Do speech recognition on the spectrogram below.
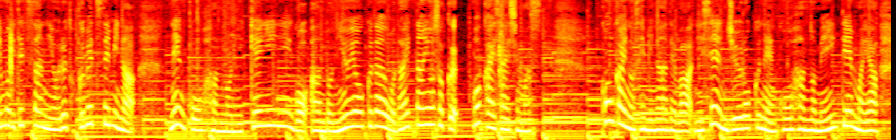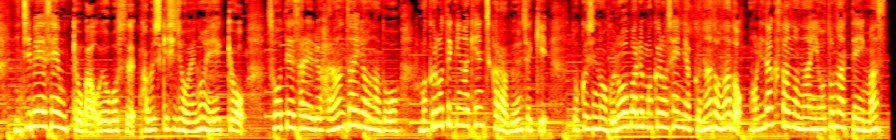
江森哲さんによる特別セミナー年後半の日経225ニューヨークダウを大胆予測を開催します。今回のセミナーでは2016年後半のメインテーマや日米選挙が及ぼす株式市場への影響想定される波乱材料などをマクロ的な見地から分析独自のグローバルマクロ戦略などなど盛りだくさんの内容となっています。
